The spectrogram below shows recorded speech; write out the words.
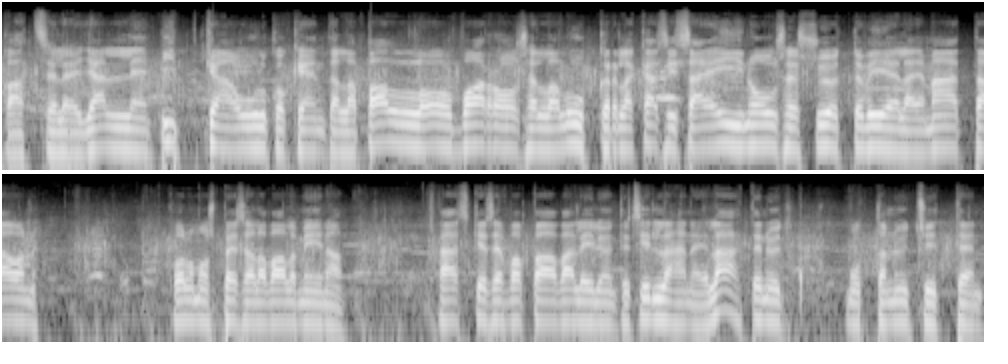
Katselee jälleen pitkään ulkokentällä. Pallo on Varosella lukkarilla käsissä. Ei nouse syöttö vielä ja Määttä on kolmospesällä valmiina äskeisen vapaa välilyönti, sillä hän ei lähtenyt, mutta nyt sitten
